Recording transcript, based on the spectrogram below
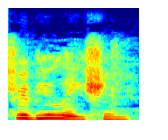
tribulation.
